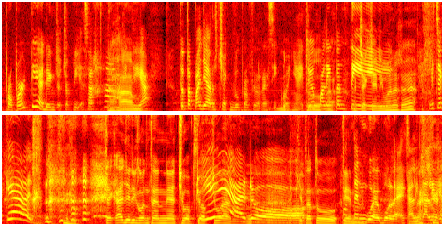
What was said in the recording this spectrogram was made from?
properti, ada yang cocok di saham, Saham. gitu ya. Tetap aja harus cek dulu profil resikonya. Itu Betul, yang paling Kak. penting. Ngeceknya di mana, Kak? Ngeceknya Cek aja di kontennya cuap-cuap cuan. Iya Nah, dong. kita tuh konten gue boleh kali-kali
